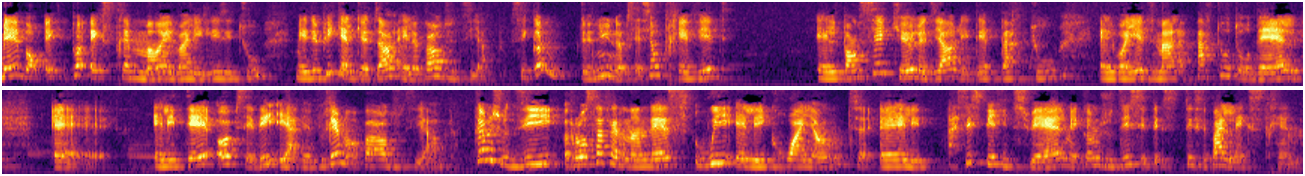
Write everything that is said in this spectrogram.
mais bon, pas extrêmement, elle va à l'église et tout, mais depuis quelque temps, elle a peur du diable. C'est comme devenu une obsession très vite. Elle pensait que le diable était partout, elle voyait du mal partout autour d'elle, Euh, elle était obsédée et avait vraiment peur du diable. Comme je vous dis, Rosa Fernandez, oui, elle est croyante, elle est assez spirituelle, mais comme je vous dis, c'est pas l'extrême.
